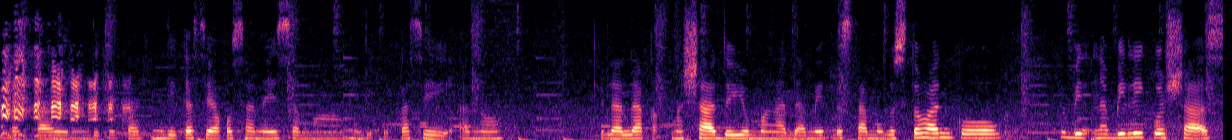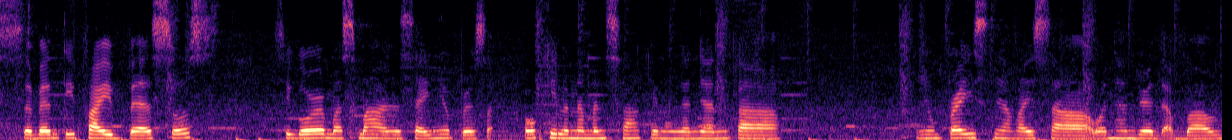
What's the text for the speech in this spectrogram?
Basta hindi, ko, hindi kasi ako sanay sa mga... Hindi ko kasi, ano kilala masyado yung mga damit. Basta magustuhan ko, nabili ko siya 75 pesos. Siguro mas mahal sa inyo, pero okay lang naman sa akin. Ganyan ka yung price niya kaysa 100 above.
